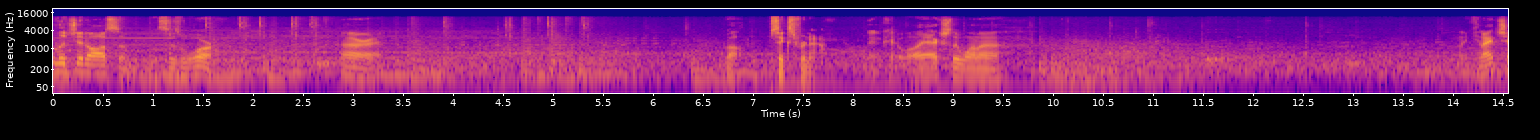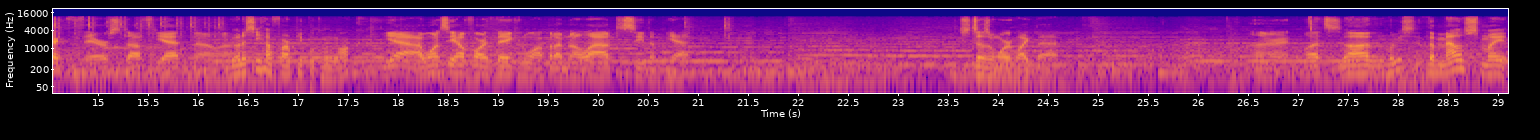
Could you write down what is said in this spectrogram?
legit awesome. this is war. All right. Well, six for now. Okay, well, I actually want to. Can I check their stuff yet? No. You want to see how far people can walk? Yeah, I want to see how far they can walk, but I'm not allowed to see them yet. It just doesn't work like that. Alright, let's... Uh, let me see. The mouse might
